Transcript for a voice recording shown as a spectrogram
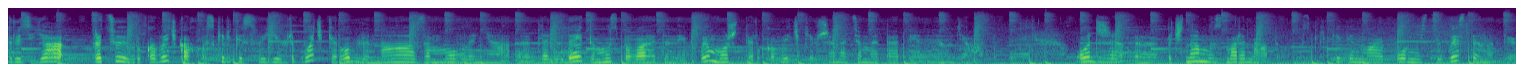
Друзі, я працюю в рукавичках, оскільки свої грибочки роблю на замовлення е, для людей, тому з поваги до них. Ви можете рукавички вже на цьому етапі не одягати. Отже, е, почнемо з маринаду, оскільки він має повністю вистигнути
